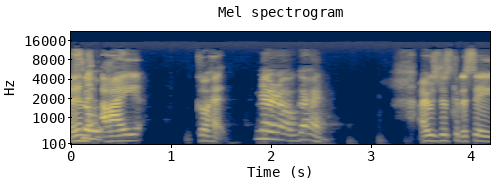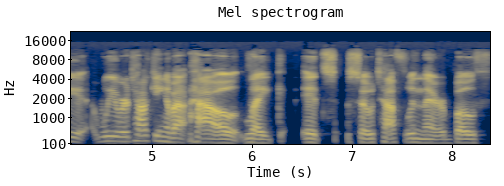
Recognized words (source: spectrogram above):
and So- I go ahead. No, no, no, go ahead. I was just going to say we were talking about how like it's so tough when they're both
